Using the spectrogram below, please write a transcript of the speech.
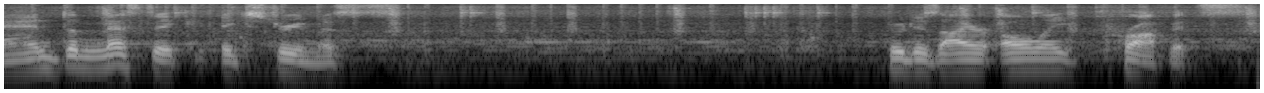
and domestic extremists who desire only profits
